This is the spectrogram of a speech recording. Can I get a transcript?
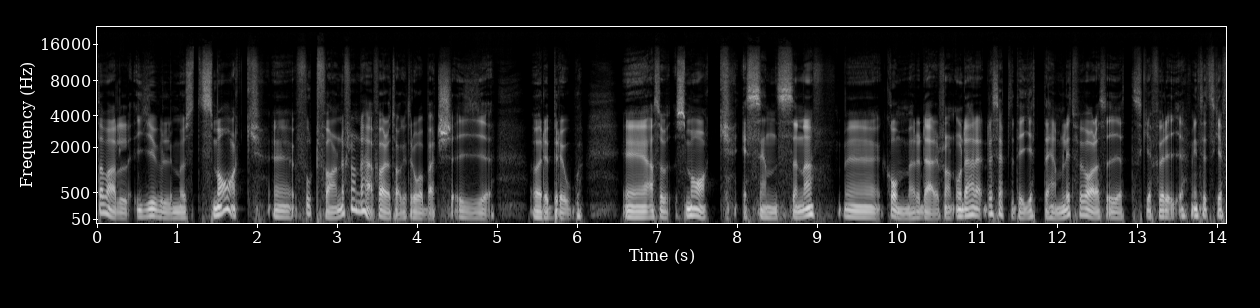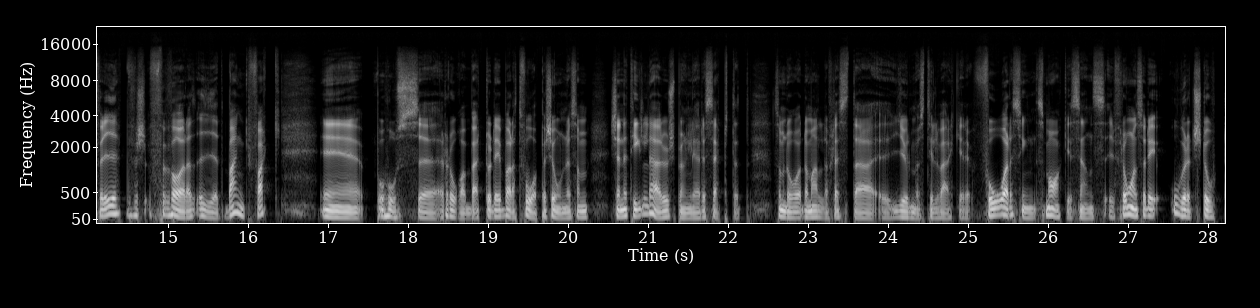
av all julmustsmak eh, fortfarande från det här företaget Roberts i Örebro. Eh, alltså smakessenserna eh, kommer därifrån. Och det här receptet är jättehemligt, förvaras i ett skafferi. Inte ett skafferi, förvaras i ett bankfack eh, på, hos eh, Robert och det är bara två personer som känner till det här ursprungliga receptet som då de allra flesta eh, julmusttillverkare får sin smakessens ifrån. Så det är oerhört stort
